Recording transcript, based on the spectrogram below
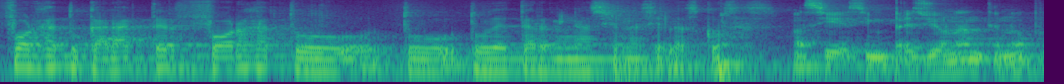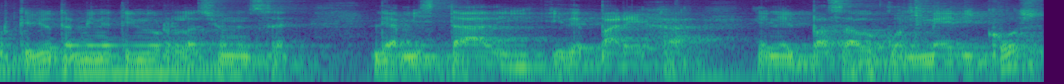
forja tu carácter, forja tu, tu, determinación hacia las cosas. Así es, impresionante, ¿no? Porque yo también he tenido relaciones de amistad y, y de pareja en el pasado con médicos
